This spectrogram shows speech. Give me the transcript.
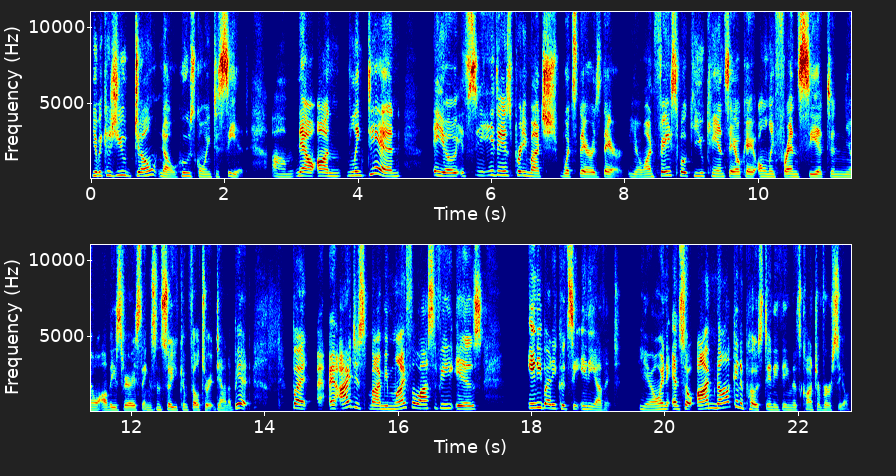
You know, because you don't know who's going to see it. Um, now on LinkedIn, you know, it's it is pretty much what's there is there. You know, on Facebook, you can say, okay, only friends see it, and you know, all these various things, and so you can filter it down a bit. But I, I just, I mean, my philosophy is anybody could see any of it you know and and so i'm not going to post anything that's controversial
